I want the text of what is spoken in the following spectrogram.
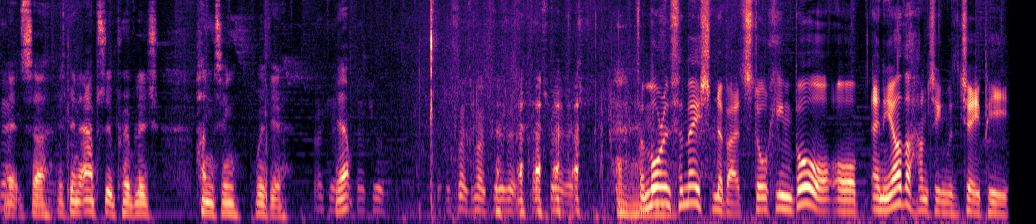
Yeah. It's uh, it's been an absolute privilege hunting with you. Okay, Yep. thank you. It was my pleasure. Thank you very much. For more information about stalking boar or any other hunting with JP,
